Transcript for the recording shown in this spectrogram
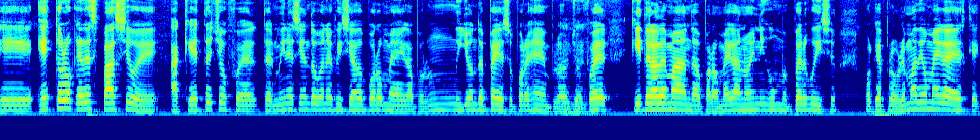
eh, esto lo que da espacio es a que este chofer termine siendo beneficiado por Omega por un millón de pesos, por ejemplo. El chofer quite la demanda, para Omega no hay ningún perjuicio, porque el problema de Omega es que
